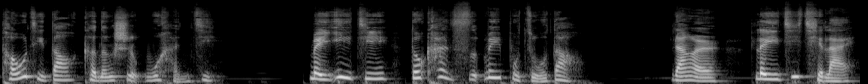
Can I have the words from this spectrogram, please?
头几刀可能是无痕迹。每一击都看似微不足道，然而累积起来，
